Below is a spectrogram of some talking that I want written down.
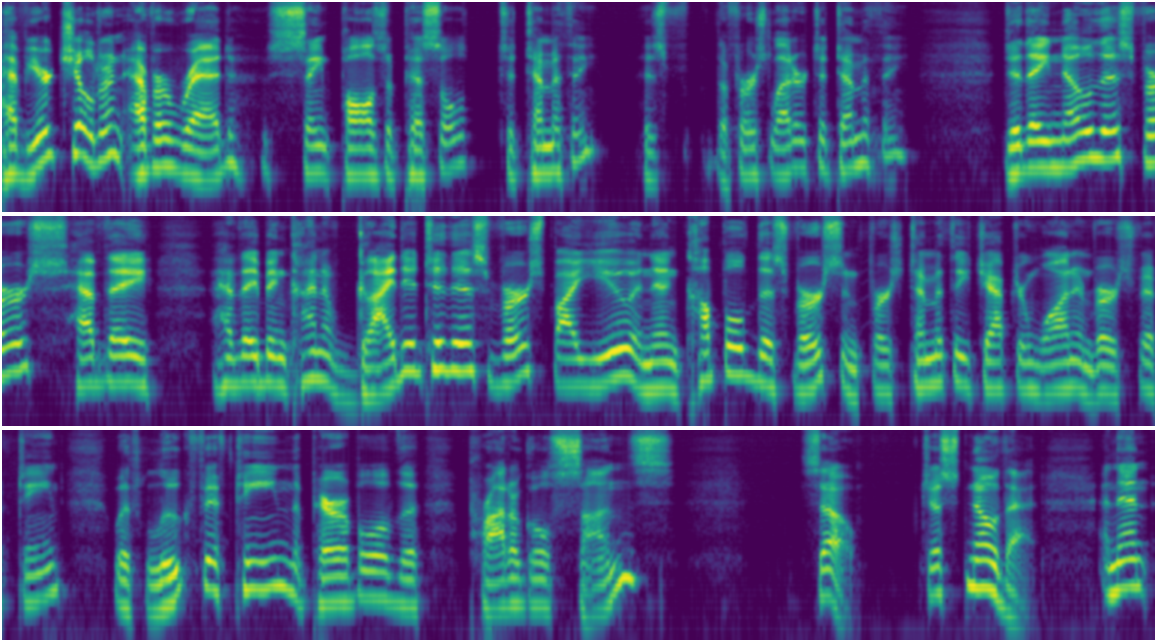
have your children ever read St. Paul's epistle to Timothy, his, the first letter to Timothy? Do they know this verse? Have they have they been kind of guided to this verse by you and then coupled this verse in 1 Timothy chapter 1 and verse 15 with Luke 15, the parable of the prodigal sons? So, just know that. And then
